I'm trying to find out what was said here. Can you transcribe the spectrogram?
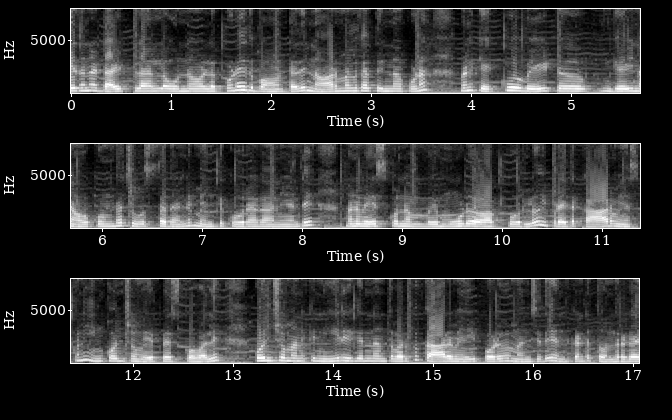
ఏదైనా డైట్ ప్లాన్లో ఉన్న వాళ్ళకి కూడా ఇది బాగుంటుంది. నార్మల్గా తిన్నా కూడా మనకి ఎక్కువ వెయిట్ గెయిన్ అవ్వకుండా చూస్తుందండి. మెంతి కూర కానివ్వండి మనం వేసుకున్న మూడు ఆకుకూరలు ఇప్పుడైతే కారం వేసుకొని ఇంకొంచెం వేపేసుకోవాలి. కొంచెం మనకి నీరు ఎగిరినంత వరకు కారం వేయిపోవడమే మంచిది. ఎందుకంటే తొందరగా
